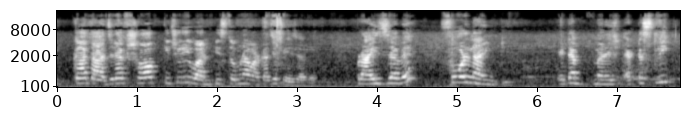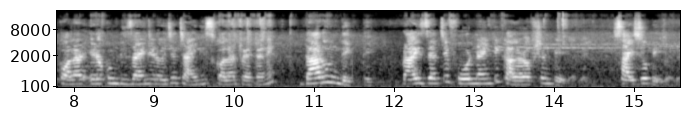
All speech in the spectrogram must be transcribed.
ইক্কাত, আজরাক, সব কিছুরই ওয়ান পিস তোমরা আমার কাছে পেয়ে যাবে। প্রাইস যাবে ফোর নাইনটি এটা মানে একটা স্লিক কলার এরকম ডিজাইনে রয়েছে চাইনিজ কলার প্যাটার্নে দারুণ দেখতে। প্রাইস যাচ্ছে ফোর নাইনটি কালার অপশন পেয়ে যাবে। সাইজও পেয়ে যাবে।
